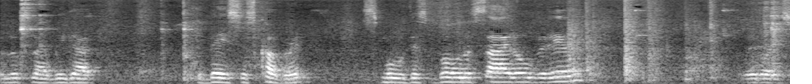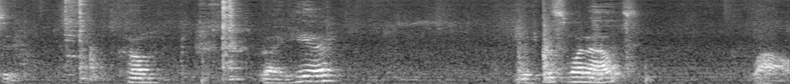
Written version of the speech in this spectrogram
So it looks like we got the bases covered. Let's move this bowl aside over there. We're going to come right here. Lift this one out. Wow.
